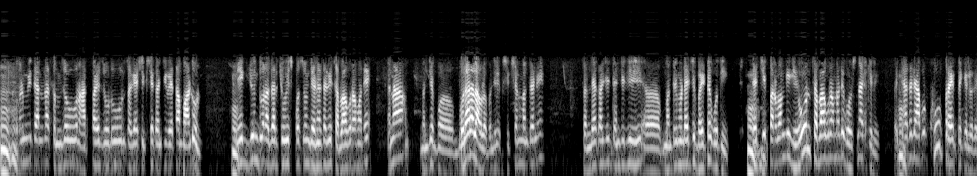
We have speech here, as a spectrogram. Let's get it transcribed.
हं, हं. पण मी त्यांना समजवून हातपाय जोडून सगळ्या शिक्षकांची व्यथा मांडून हं. एक जून दोन हजार चोवीसपासून देण्यासाठी सभागृहामध्ये त्यांना म्हणजे बोलायला लावलं. म्हणजे शिक्षण मंत्र्यांनी संध्याकाळची त्यांची जी मंत्रिमंडळाची बैठक होती हं. त्याची परवानगी घेऊन सभागृहामध्ये घोषणा केली. त्यासाठी आपण खूप प्रयत्न केले होते.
